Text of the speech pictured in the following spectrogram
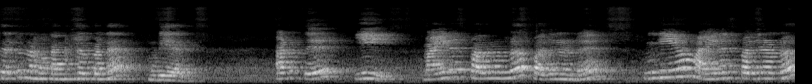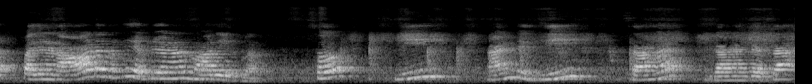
செட்டு நம்ம கன்சிடர் பண்ண முடியாது. அடுத்து e, இ மைனஸ் பதினொன்று பதினொன்று இங்கேயும் மைனஸ் பதினொன்று பதினொன்று ஆர்டர் வந்து எப்படி வேணாலும் மாறி இருக்கலாம். ஸோ இ அண்ட் ஜி சம கணங்கள் தான்.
